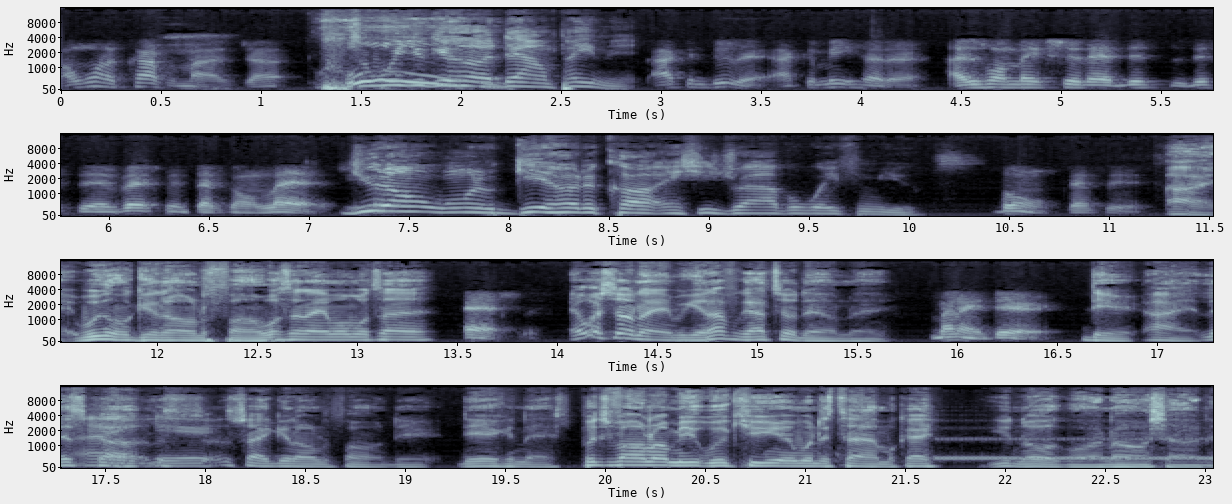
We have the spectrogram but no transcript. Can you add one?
I want to compromise, John. So when you get her a down payment, I can do that. I can meet her there. I just want to make sure that this this the investment that's gonna last. you don't want to get her the car and she drive away from you. Boom. That's it. all right, we're gonna get her on the phone. What's her name one more time? Ashley. And what's your name again? I forgot your damn name. My name Derek. Derek. All right, let's All call. right, let's, let's try to get on the phone, Derek. Derek and Ashley. Put your phone on mute. We'll cue you in when it's time, okay? You know what's going on, Shawty.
